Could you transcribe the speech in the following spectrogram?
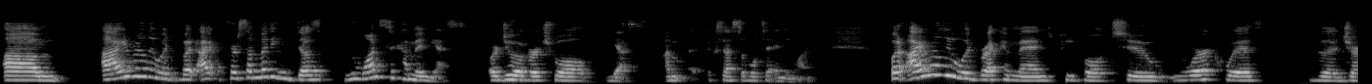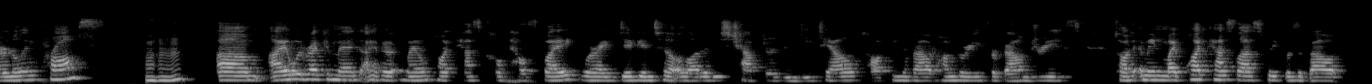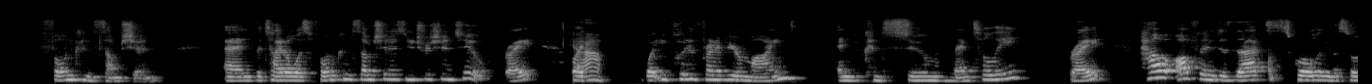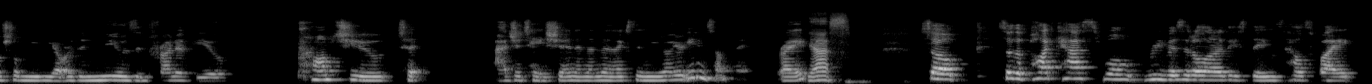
Um, I really would, but I for somebody who does who wants to come in, yes, or do a virtual, yes, I'm accessible to anyone. But I really would recommend people to work with the journaling prompts. Mm-hmm. Um, I would recommend, I have a, my own podcast called Health Bite, where I dig into a lot of these chapters in detail, talking about hungry for boundaries. Talk, I mean, my podcast last week was about phone consumption. And the title was Phone Consumption is Nutrition Too, right? Like yeah. what you put in front of your mind and you consume mentally, right? How often does that scrolling the social media or the news in front of you prompt you to agitation? And then the next thing you know you're eating something right? Yes. So so the podcast will revisit a lot of these things health bite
